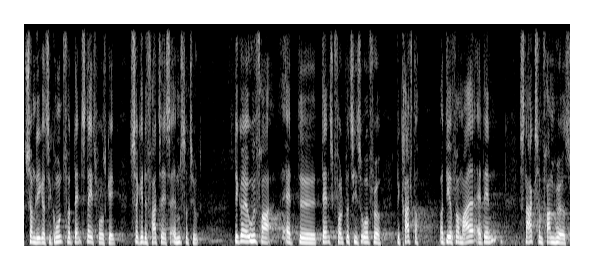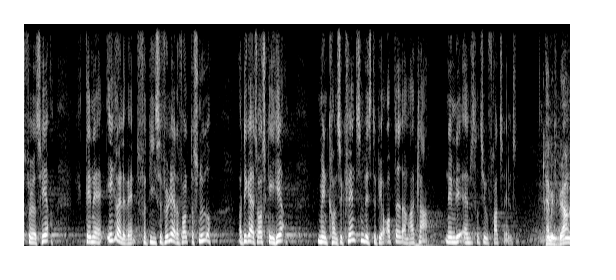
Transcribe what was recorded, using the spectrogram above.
som ligger til grund for dansk statsborgerskab, så kan det fratages administrativt. Det går jeg ud fra, at øh, Dansk Folkepartis ordfører bekræfter, og derfor meget af den snak, som fremføres her, den er ikke relevant, fordi selvfølgelig er der folk, der snyder, og det kan altså også ske her. Men konsekvensen, hvis det bliver opdaget, er meget klar nemlig administrativ fratagelse. Hr. Mikkel Bjørn.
